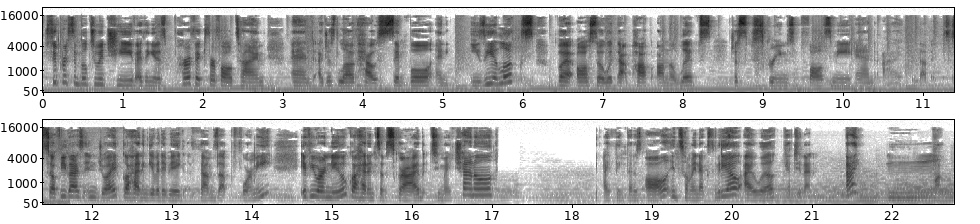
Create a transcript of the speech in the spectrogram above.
Super simple to achieve. I think it is perfect for fall time. And I just love how simple and easy it looks, but also with that pop on the lips, just screams fall to me and I love it. So if you guys enjoyed, go ahead and give it a big thumbs up for me. If you are new, go ahead and subscribe to my channel. I think that is all. Until my next video, I will catch you then. Bye. Mwah.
